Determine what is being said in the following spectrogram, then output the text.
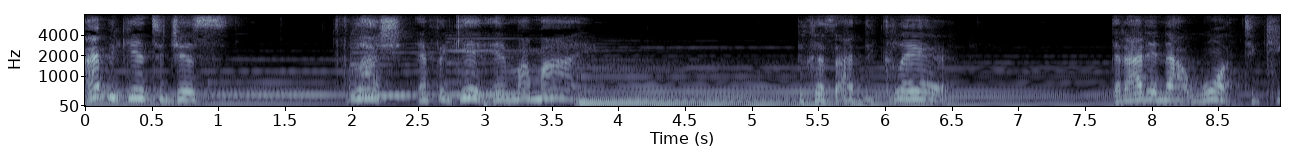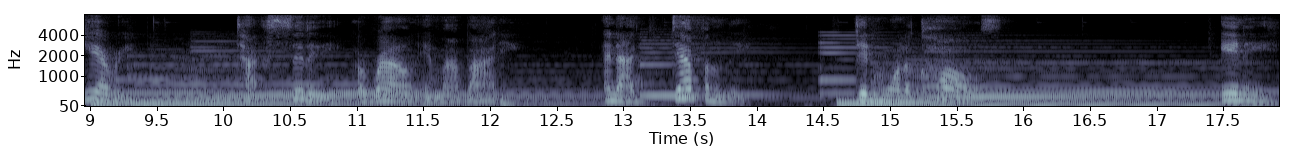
I began to just flush and forget in my mind because I declared that I did not want to carry toxicity around in my body. And I definitely didn't want to cause any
